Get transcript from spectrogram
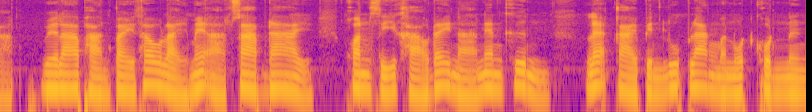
าศ เวลาผ่านไปเท่าไหร่ไม่อาจทราบได้ ควันสีขาวได้หนาแน่นขึ้น และกลายเป็นรูปร่างมนุษย์คนหนึ่ง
